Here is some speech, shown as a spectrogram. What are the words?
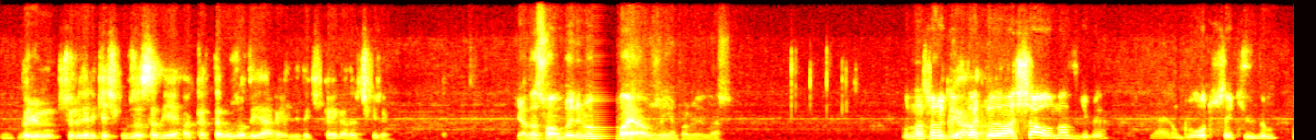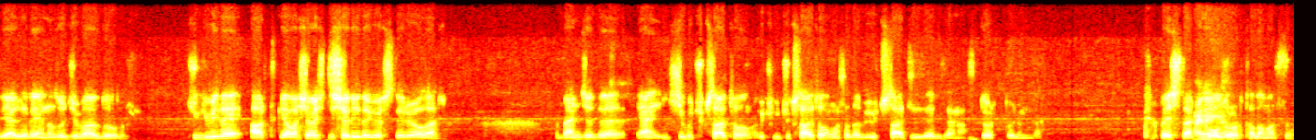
Bölüm süreleri keşke uzasa diye. Hakikaten uzadı yani 50 dakikaya kadar çıkacak. Ya da son bölümü bayağı uzun yapabilirler. Bundan sonra 40 Ya. dakikadan aşağı olmaz gibi. Yani bu 38 yıl, diğerleri en az o civarda olur. Çünkü bir de artık yavaş yavaş dışarıyı da gösteriyorlar. Bence de yani iki buçuk saat, ol, üç buçuk saat olmasa da bir 3 saat izleriz en az 4 bölümde. 45 dakika Aynen ya. olur ortalaması.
